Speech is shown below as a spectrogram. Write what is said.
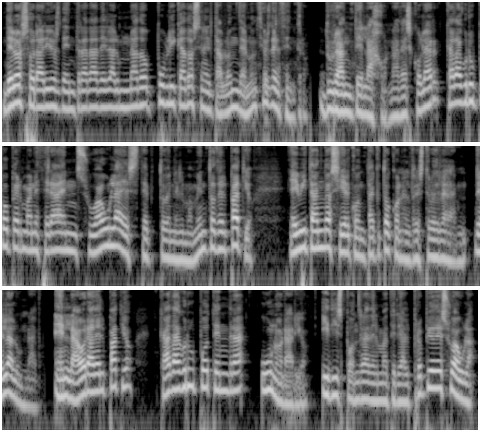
de los horarios de entrada del alumnado publicados en el tablón de anuncios del centro. Durante la jornada escolar, cada grupo permanecerá en su aula excepto en el momento del patio, evitando así el contacto con el resto del alumnado. En la hora del patio, cada grupo tendrá un horario y dispondrá del material propio de su aula,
